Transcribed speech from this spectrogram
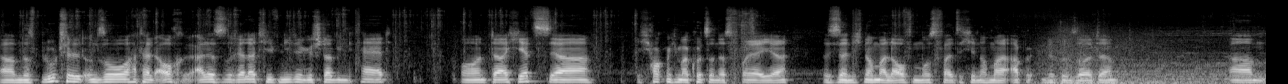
Ähm, das Blutschild und so hat halt auch alles relativ niedrige Stabilität. Und da ich jetzt ja, ich hock mich mal kurz an das Feuer hier, dass ich da nicht nochmal laufen muss, falls ich hier nochmal abnippeln sollte ähm,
